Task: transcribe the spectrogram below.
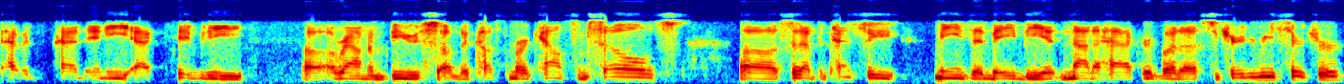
haven't had any activity uh, around abuse of the customer accounts themselves. Uh, so that potentially means it may be not a hacker but a security researcher.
